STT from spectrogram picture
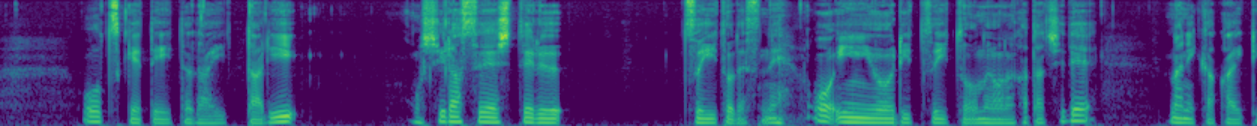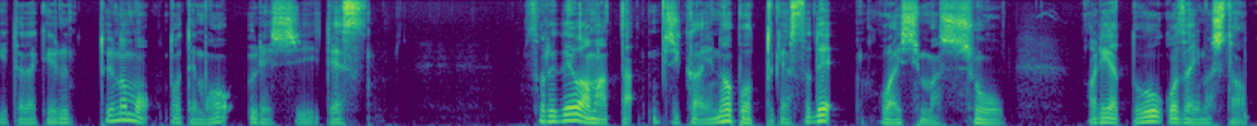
をつけていただいたり、お知らせしてるツイートですね、を引用リツイートのような形で何か書いていただけるというのもとても嬉しいです。それではまた次回のポッドキャストでお会いしましょう。ありがとうございました。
